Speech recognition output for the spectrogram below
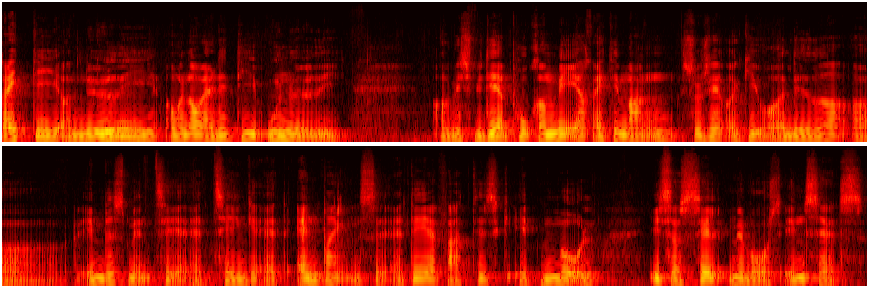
rigtige og nødige, og hvornår er det, de er unødige. Og hvis vi der programmerer rigtig mange socialrådgivere, ledere og embedsmænd til at tænke, at anbringelse, at det er faktisk et mål i sig selv med vores indsats,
